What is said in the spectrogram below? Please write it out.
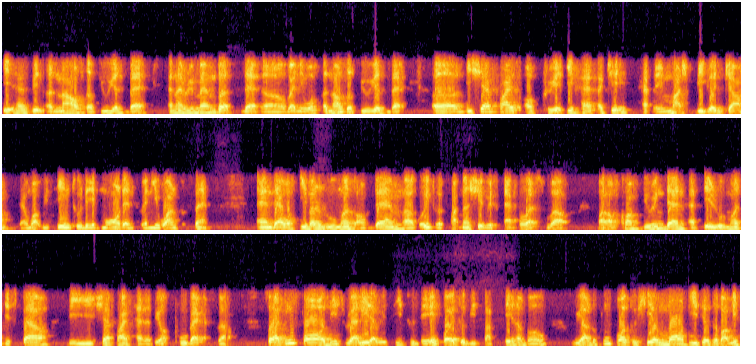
It has been announced a few years back, and I remember that uh, when it was announced a few years back, uh, the share price of Creative has actually had a much bigger jump than what we've seen today, more than 21%. And there was even rumors of them uh, going to a partnership with Apple as well. But of course, during then, as the rumor dispelled, the share price had a bit of pullback as well. So I think for this rally that we see today, for it to be sustainable, we are looking forward to hear more details about this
